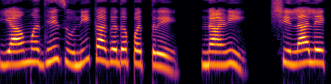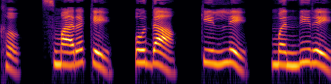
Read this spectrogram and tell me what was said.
यामध्ये जुनी कागदपत्रे नाणी शिलालेख स्मारके ओदा किल्ले मंदिरे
